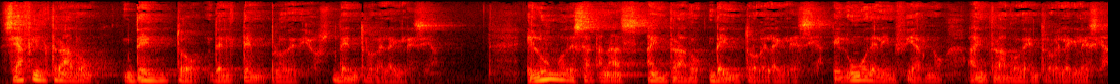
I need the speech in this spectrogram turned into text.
se ha filtrado dentro del templo de Dios, dentro de la iglesia. El humo de Satanás ha entrado dentro de la iglesia. El humo del infierno ha entrado dentro de la iglesia.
